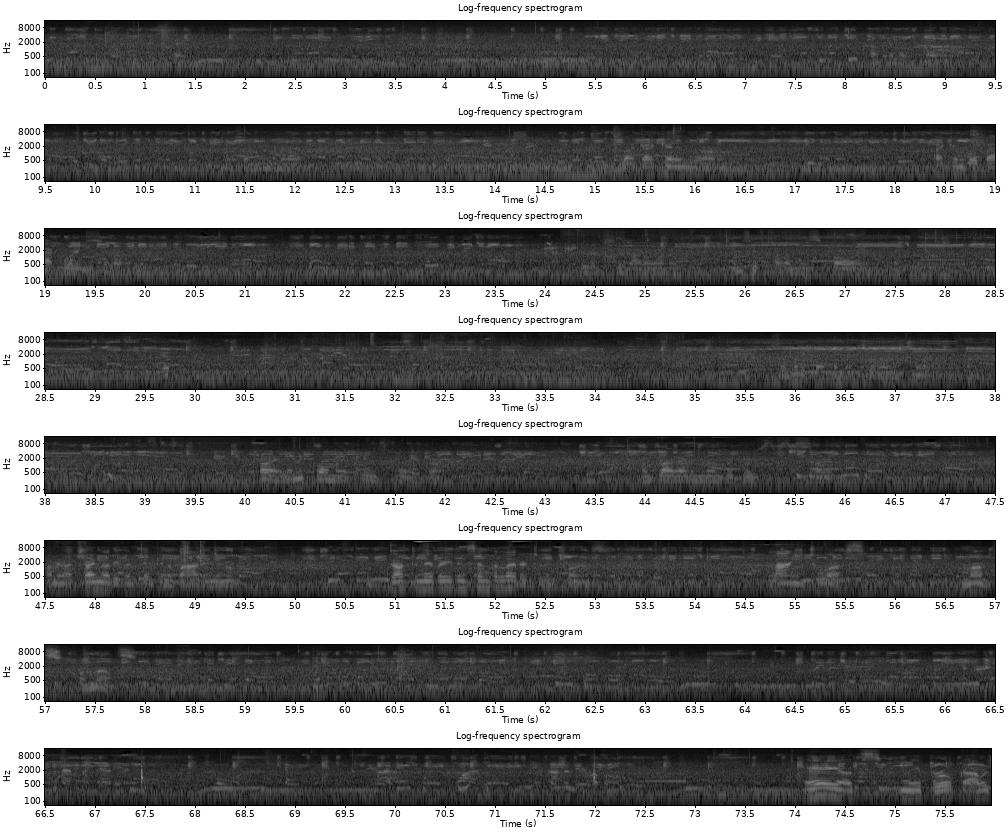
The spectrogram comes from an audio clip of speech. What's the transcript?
How can I Like I can, um, I can go backwards, you know. I don't want to. Let me see if I have a missed call. Yep. Somebody called from my two Alright, let me call my worker. I'm glad I remember. Sorry. I mean, I try not even thinking about it, you know. The doctor never even sent a letter to the insurance. Lying to us. Months for months.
